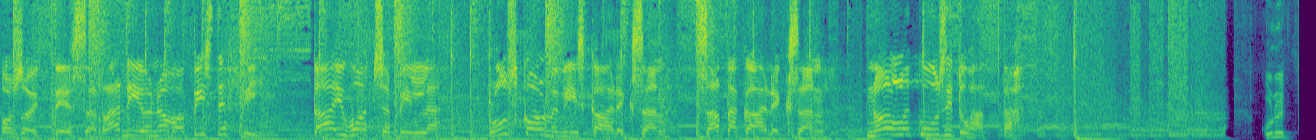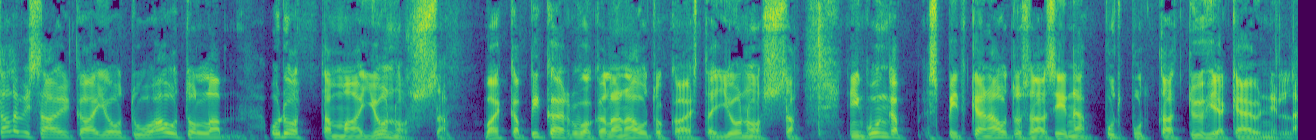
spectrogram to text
osoitteessa radionova.fi tai Whatsappilla plus 358 108 06000. Kun nyt talvisaikaa joutuu autolla odottamaan jonossa, vaikka pikaruokalan autokaista jonossa, niin kuinka pitkään auto saa siinä putputtaa tyhjäkäynnillä?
